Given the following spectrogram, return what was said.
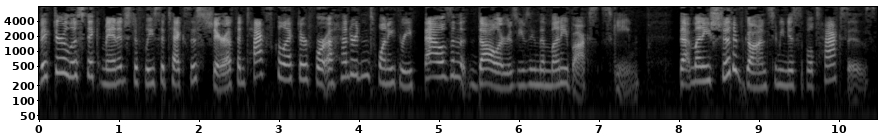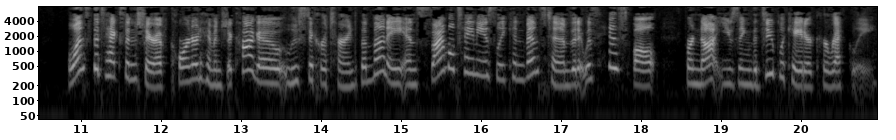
Victor Lustig managed to fleece a Texas sheriff and tax collector for $123,000 using the money box scheme. That money should have gone to municipal taxes. Once the Texan sheriff cornered him in Chicago, Lustig returned the money and simultaneously convinced him that it was his fault for not using the duplicator correctly.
